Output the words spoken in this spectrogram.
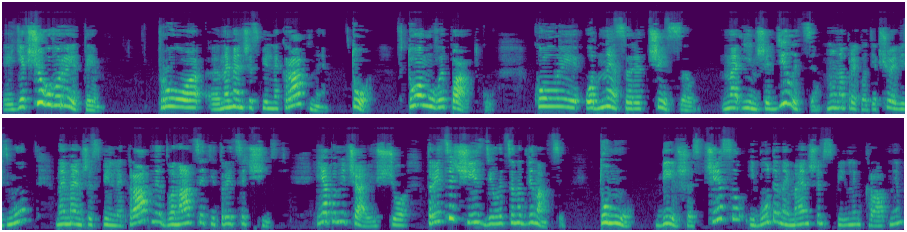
Е, Якщо говорити про е, найменше спільне кратне, то в тому випадку, коли одне серед чисел на інше ділиться, ну, наприклад, якщо я візьму найменше спільне кратне 12 і 36, я помічаю, що 36 ділиться на 12. Тому більше з чисел і буде найменшим спільним кратним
